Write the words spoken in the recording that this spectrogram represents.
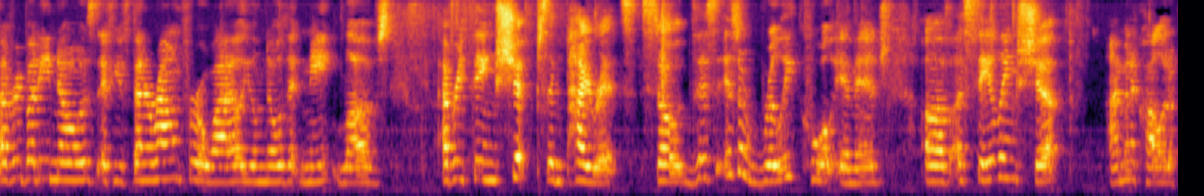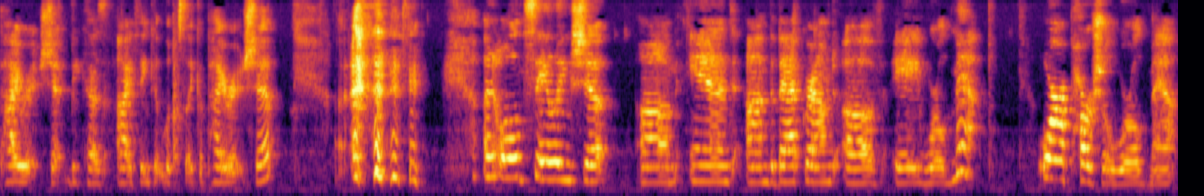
everybody knows if you've been around for a while you'll know that Nate loves everything ships and pirates. So this is a really cool image of a sailing ship I'm going to call it a pirate ship because I think it looks like a pirate ship. An old sailing ship um, and on the background of a world map or a partial world map.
